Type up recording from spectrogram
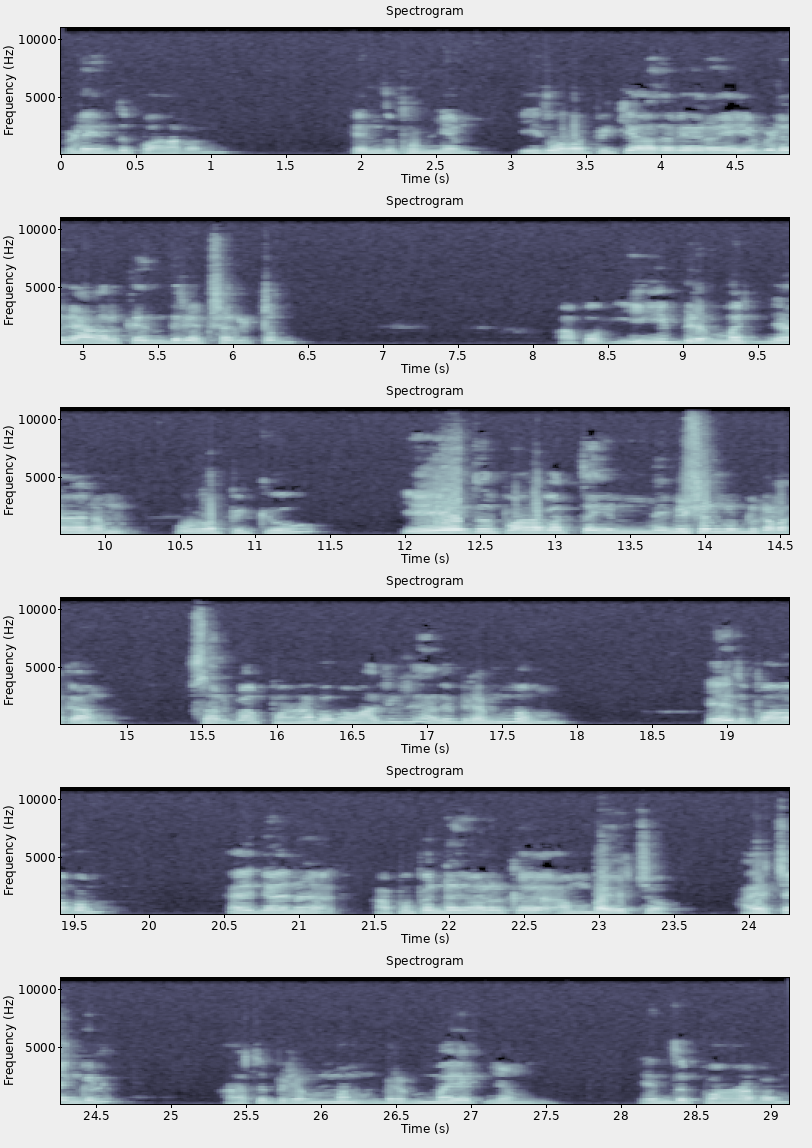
ഇവിടെ എന്ത് പാപം? എന്ത് പുണ്യം? ഇതുറപ്പിക്കാതെ വേറെ എവിടെ ആർക്ക് എന്ത് രക്ഷ കിട്ടും? അപ്പോൾ ഈ ബ്രഹ്മജ്ഞാനം ഉറപ്പിക്കൂ. ഏത് പാപത്തെയും നിമിഷം കൊണ്ട് കടക്കാം. സർവ പാപം അതില്ല അത് ബ്രഹ്മം. ഏത് പാപം? ഞാൻ അപ്പന്റെ നേർക്ക് അമ്പയച്ചോ അയച്ചെങ്കിൽ അത് ബ്രഹ്മം ബ്രഹ്മയജ്ഞം. എന്ത് പാപം?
